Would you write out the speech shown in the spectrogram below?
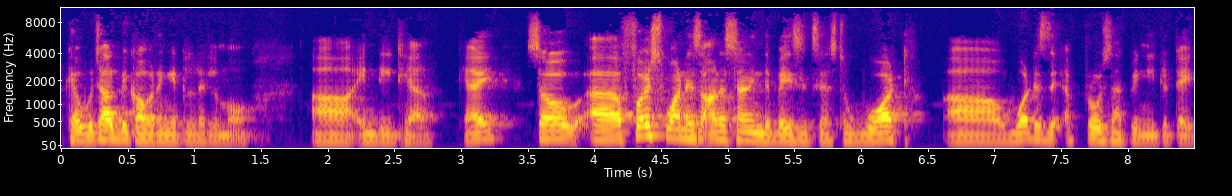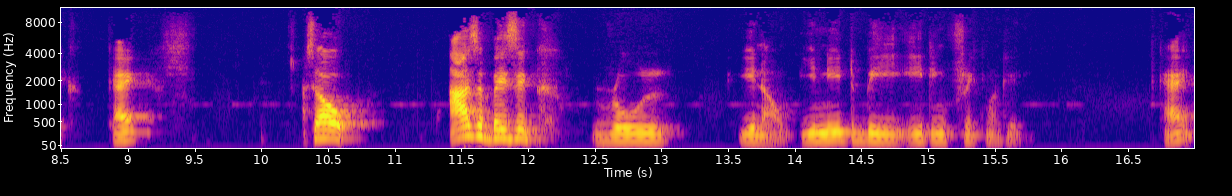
Okay, which I'll be covering it a little more uh, in detail. Okay, so uh, first one is understanding the basics as to what uh, what is the approach that we need to take. Okay, so as a basic rule, you know you need to be eating frequently. Okay,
